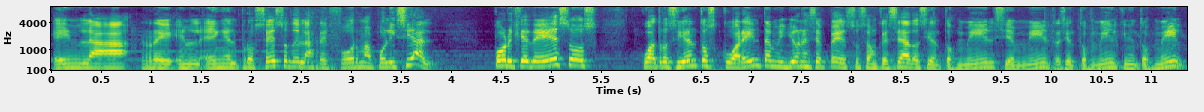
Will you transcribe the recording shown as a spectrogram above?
en, la, en, el proceso de la reforma policial. Porque de esos 440 millones de pesos, aunque sea 200 mil, 100 mil, 300 mil, 500 mil,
